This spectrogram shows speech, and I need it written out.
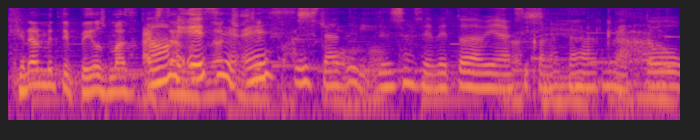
generalmente pedidos más. Ahí están ese, los nachos está esa se ve todavía así, con la carne, todo.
